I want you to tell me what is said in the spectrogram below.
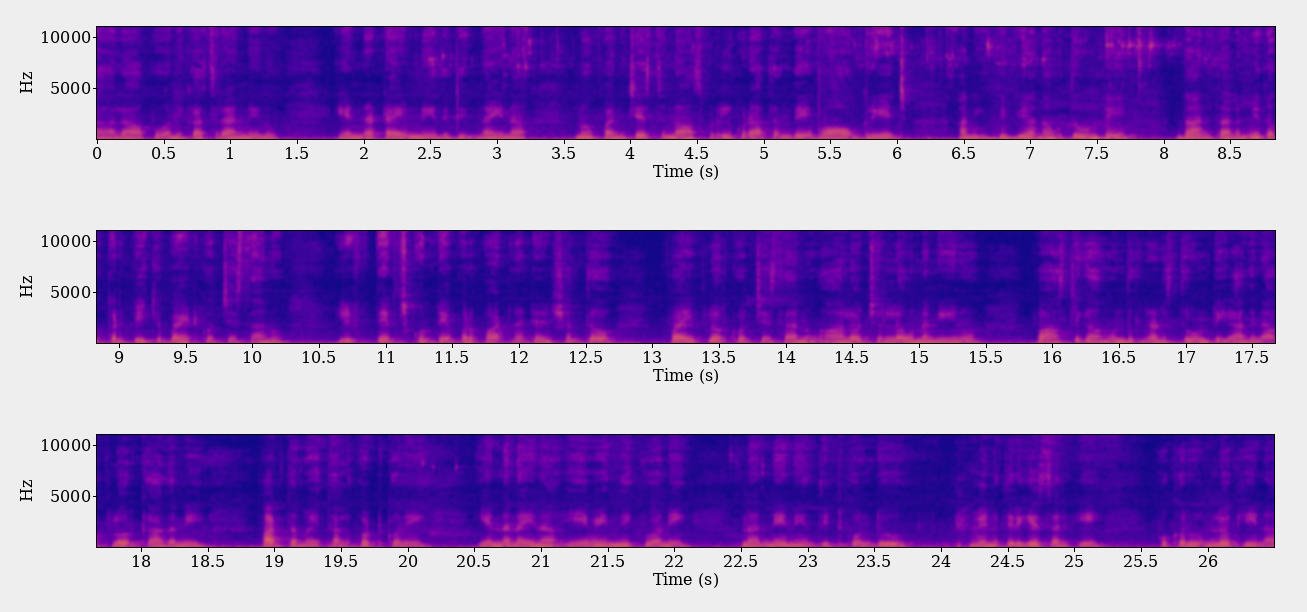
చాలా ఆపు అని కసరాను నేను. ఎన్న టైం నీది నైనా? నువ్వు పనిచేస్తున్న హాస్పిటల్ కూడా అతనిదే. Wow great. అని దివ్య నవ్వుతూ ఉంటే దాని తల మీద ఒక్కడి పీకి బయటకు వచ్చేసాను లిఫ్ట్ తెరుచుకుంటే పొరపాటున టెన్షన్తో ఫైవ్ ఫ్లోర్కి వచ్చేసాను ఆలోచనలో ఉన్న నేను ఫాస్ట్గా ముందుకు నడుస్తూ ఉంటే అది నా ఫ్లోర్ కాదని అర్థమై తల కొట్టుకొని ఎన్ననైనా ఏమైంది నీకు? అని నన్నే నేను తిట్టుకుంటూ వెనుతిరిగేసరికి ఒక రూమ్లోకి నా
